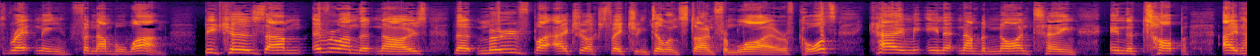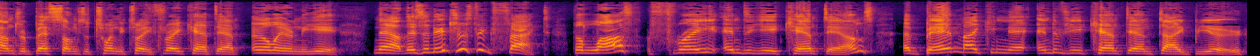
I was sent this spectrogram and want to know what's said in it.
threatening for number one. Because um, everyone that knows that Move by Atriox featuring Dylan Stone from Liar, of course, came in at number 19 in the top 800 best songs of 2023 countdown earlier in the year. Now, there's an interesting fact. The last three end of year countdowns, a band making their end of year countdown debut,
